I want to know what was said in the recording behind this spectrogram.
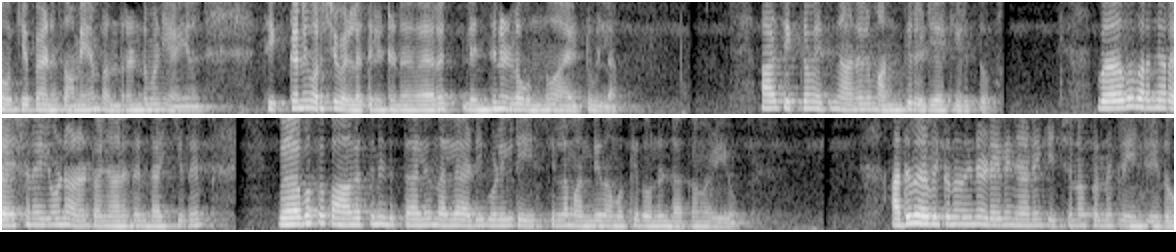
നോക്കിയപ്പോഴാണ് സമയം പന്ത്രണ്ട് മണിയായിന്. ചിക്കന് കുറച്ച് വെള്ളത്തിലിട്ടുണ്ട്. വേറെ ലഞ്ചിനുള്ള ഒന്നും ആയിട്ടുമില്ല. ആ ചിക്കൻ വെച്ച് ഞാനൊരു മന്തി റെഡിയാക്കി എടുത്തു. വേവ് പറഞ്ഞ റേഷൻ അരി കൊണ്ടാണ് കേട്ടോ ഞാനിത് ഉണ്ടാക്കിയത്. വേവൊക്കെ പാകത്തിന് എടുത്താൽ നല്ല അടിപൊളി ടേസ്റ്റുള്ള മന്തി നമുക്ക് ഇതുകൊണ്ട് ഉണ്ടാക്കാൻ കഴിയും. അത് വേവിക്കുന്നതിന്റെ ഇടയിൽ ഞാൻ കിച്ചണൊക്കെ ഒന്ന് ക്ലീൻ ചെയ്തു.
